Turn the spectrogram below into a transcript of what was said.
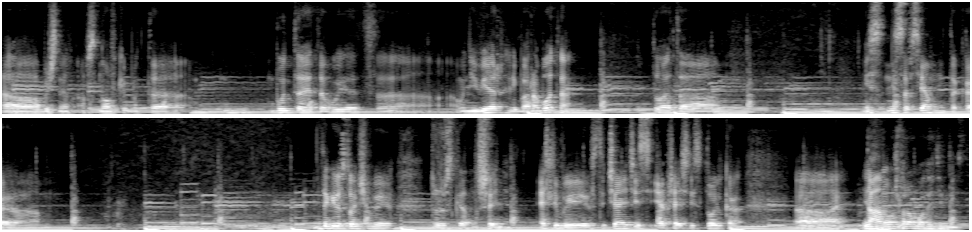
э, обычной обстановки, будто, будто это будет э, универ, либо работа, то это не, не совсем такая не такие устойчивые дружеские отношения. Если вы встречаетесь и общаетесь только э, там... Того, что работаете вместе.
